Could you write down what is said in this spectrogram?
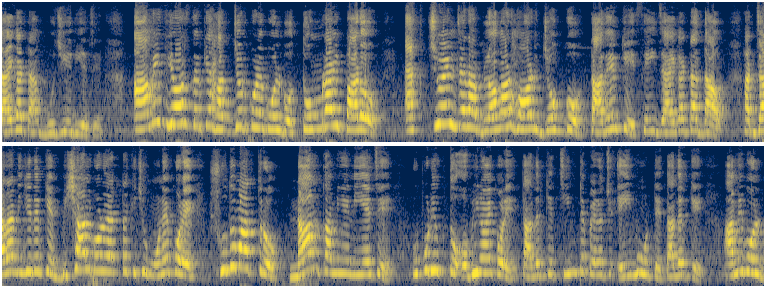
জায়গাটা বুঝিয়ে দিয়েছে। আমি ভিউয়ার্সদেরকে হাত জোর করে বলব, তোমরাই পারো। অ্যাকচুয়াল যারা ব্লগার হওয়ার যোগ্য, তাদেরকে সেই জায়গাটা দাও। আর যারা নিজেদেরকে বিশাল বড় একটা কিছু মনে করে, শুধুমাত্র নাম কামিয়ে নিয়েছে উপযুক্ত অভিনয় করে, তাদেরকে চিনতে পেরেছে এই মুহূর্তে। তাদেরকে আমি বলব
